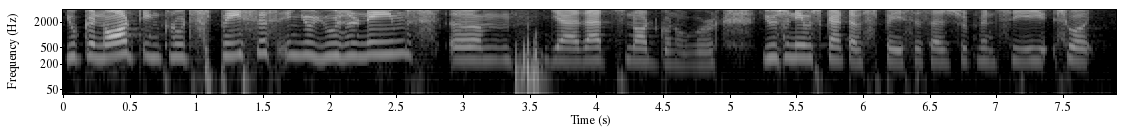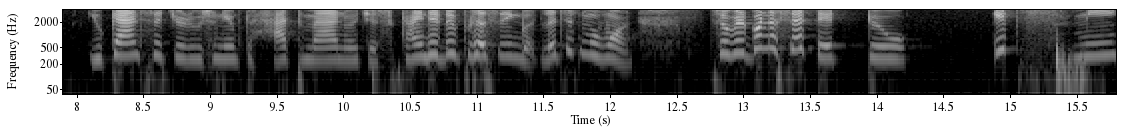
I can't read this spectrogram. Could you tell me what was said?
you cannot include spaces in your usernames, um, yeah, that's not going to work. Usernames can't have spaces, as you can see. So you can't set your username to Hatman, which is kind of depressing, but let's just move on. So we're gonna set it to It's Me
